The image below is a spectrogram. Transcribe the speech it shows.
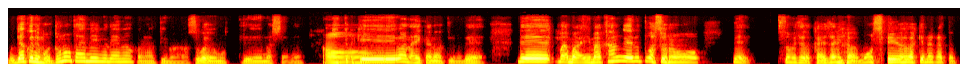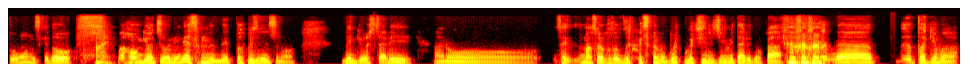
もう逆にもうどのタイミングでやめようかなっていうのはすごい思ってましたね。きっかけはないかなっていうので、で、まあまあ今考えると、そのね、勤めてた会社には申し訳なかったと思うんですけど、はい。まあ、本業中にね、そのネットビジネスの勉強したり、あのーさまあ、それこそズミさんのブログ印見たりとか、そんな時も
